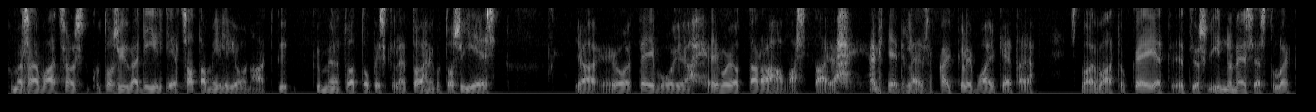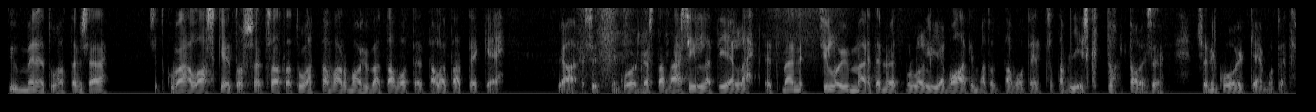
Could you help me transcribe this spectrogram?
kun mä sain vaan, että se olisi niin tosi hyvä diili, että 100 miljoonaa, että 10 000 opiskelijaa, että on niin kuin tosi jees. Ja joo, että ei voi, ja ei voi ottaa rahaa vastaan ja, ja niin edelleen. Se kaikki oli vaikeaa. Ja sitten mä vaan, että okei, että, että jos Indonesiassa tulee 10 000, niin sä sitten kun vähän laskee tuossa, että 100 000 on varmaan hyvä tavoite, että aletaan tekemään. Ja sitten niin oikeastaan vähän sillä tiellä, että mä en silloin ymmärtänyt, että mulla oli liian vaatimaton tavoite, että 150 000 oli se, se niin kuin oikein, mutta et,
